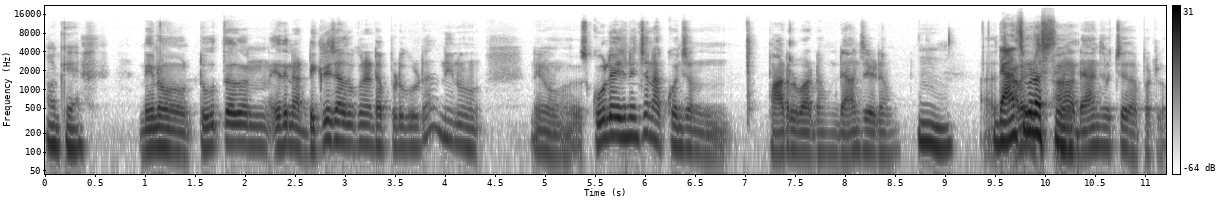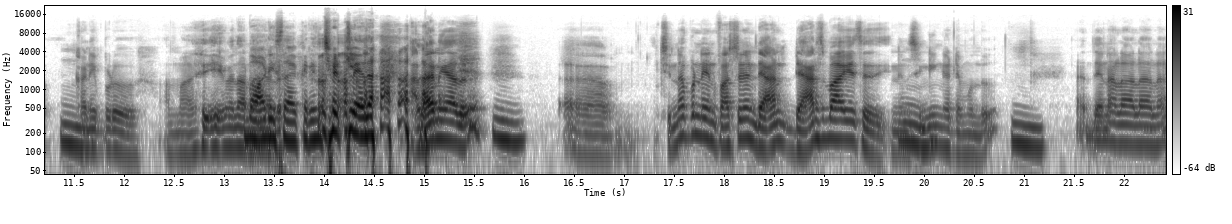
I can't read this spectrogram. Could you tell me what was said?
ఓకే. నేను టూ థౌజండ్ ఏది నా డిగ్రీ చదువుకునేటప్పుడు కూడా నేను నేను స్కూల్ ఏజ్ నుంచే నాకు కొంచెం పాటలు పాడడం డాన్స్ చేయడం డాన్స్ కూడా వస్తుంది. డాన్స్ వచ్చేది అప్పట్లో. మ్మ్. కానీ ఇప్పుడు అమ్మ ఏమైందా బాడీ సహకరించట్లేదా? అలానే కాదు. ఆ, చిన్నప్పుడు నేను ఫస్ట్ నేను డాన్స్ డాన్స్ బాగా చేసేది. నేను. సింగింగ్ కంటే ముందు. దెన్ అలా అలా అలా.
